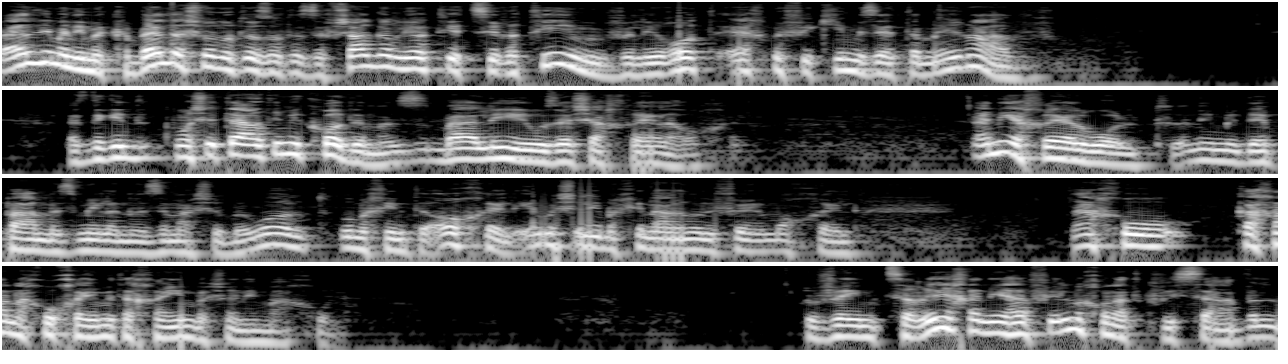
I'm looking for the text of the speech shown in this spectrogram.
ואז אם אני מקבל את השונות הזאת, אז אפשר גם להיות יצירתיים ולראות איך מפיקים מזה את המירב. אז נגיד, כמו שתיארתי מקודם, אז בעלי הוא זה שאחראי על האוכל. אני אחראי על וולט, אני מדי פעם מזמין לנו איזה משהו בוולט, הוא מכין את האוכל, אמא שלי מכינה לנו לפעמים אוכל. אנחנו, ככה אנחנו חיים את החיים בשנים האחרונות. ואם צריך אני אפעיל מכונת כביסה, אבל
